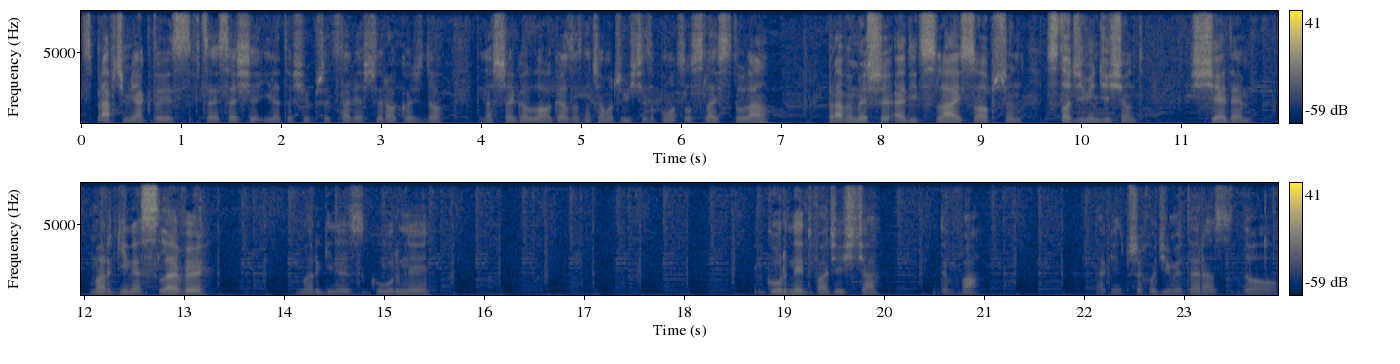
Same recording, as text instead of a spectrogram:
Sprawdźmy jak to jest w CSS-ie, ile to się przedstawia szerokość do naszego loga. Zaznaczam oczywiście za pomocą Slice Toola. Prawy myszy Edit Slice Option 197 margines lewy, margines górny, górny 22. Tak więc przechodzimy teraz do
